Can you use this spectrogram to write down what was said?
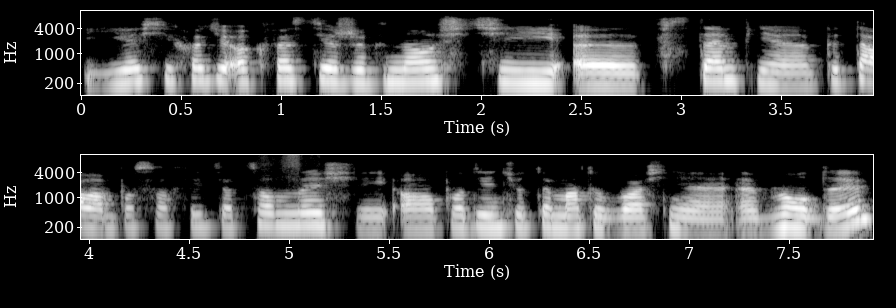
Jeśli chodzi o kwestię żywności, y, wstępnie pytałam posła Fica, co myśli o podjęciu tematu właśnie e, wody,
